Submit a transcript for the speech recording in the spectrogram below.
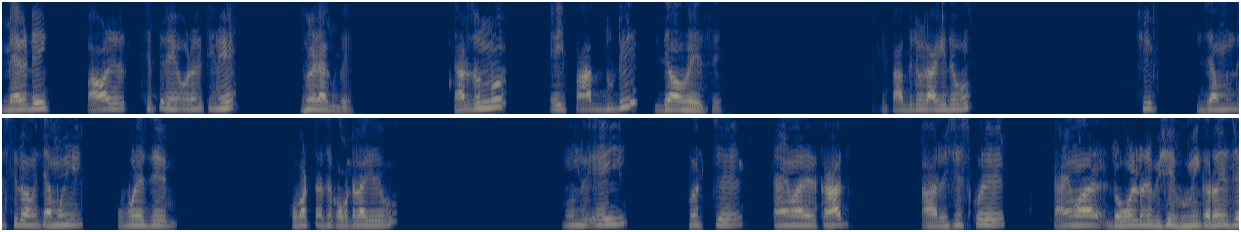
ম্যাগনেটিক পাওয়ারের ক্ষেত্রে ওটাকে টেনে ধরে রাখবে। তার জন্য এই পাত দুটি দেওয়া হয়েছে। এই পাত দুটো লাগিয়ে দেবো। ঠিক যেমনটি ছিল আমি তেমনই উপরে যে কভারটা আছে কভারটা লাগিয়ে দেবো। বন্ধু, এই হচ্ছে টাইমারের কাজ। আর বিশেষ করে টাইমার ডবল ডোরের বিশেষ ভূমিকা রয়েছে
